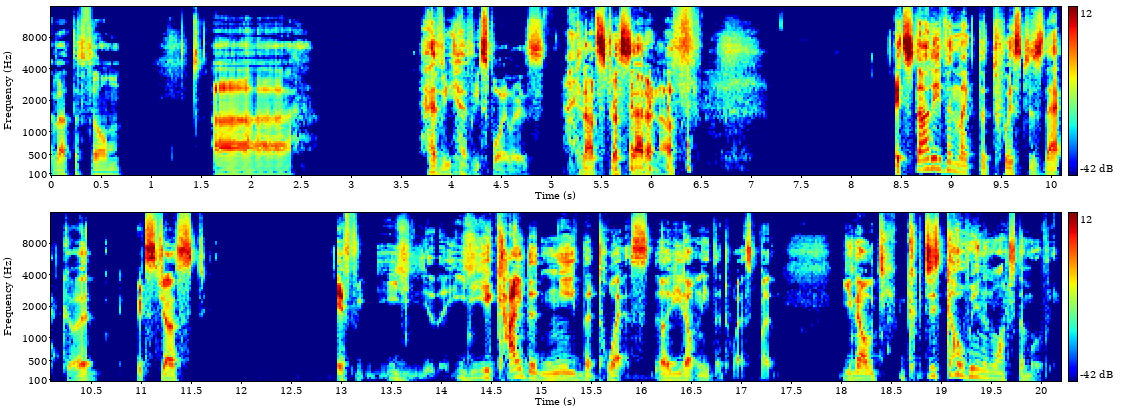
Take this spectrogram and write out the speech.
about the film. Uh, heavy, heavy spoilers. Cannot stress that enough. It's not even like the twist is that good. It's just if you, you kind of need the twist. Well, you don't need the twist, but you know, just go in and watch the movie.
